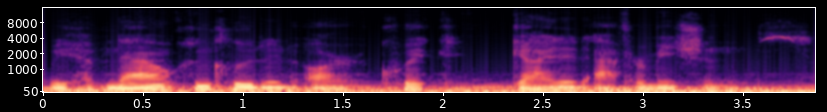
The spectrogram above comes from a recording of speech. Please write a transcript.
We have now concluded our quick guided affirmations.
